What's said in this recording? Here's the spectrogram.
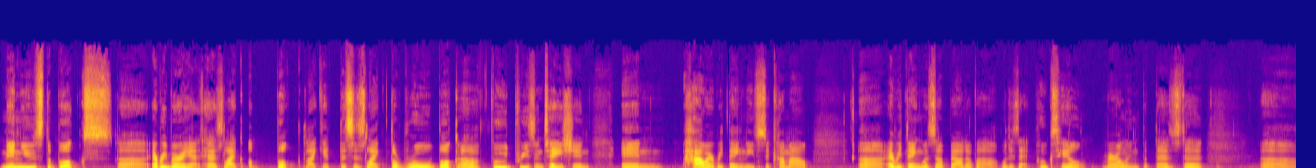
menus, the books. Uh, every Marriott has like a book. Like it, this is like the rule book of food presentation and how everything needs to come out. Uh, everything was up out of uh, what is that? Pooks Hill, Maryland, Bethesda. Uh,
